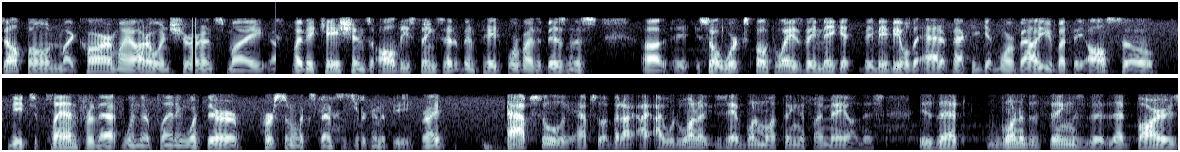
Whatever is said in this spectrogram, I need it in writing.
cell phone, my car, my auto insurance, my uh, my vacations, all these things that have been paid for by the business uh, so it works both ways. They may get they may be able to add it back and get more value, but they also need to plan for that when they're planning what their personal expenses are going to be, right? Absolutely, absolutely. But I, I would want to just add one more thing, if I may, on this is that one of the things that, that buyers,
